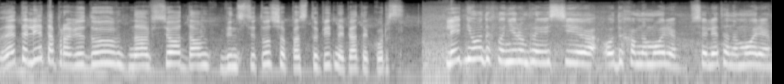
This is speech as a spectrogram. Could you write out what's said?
Это лето проведу на все, отдам в институт, чтобы поступить на пятый курс. Летний отдых планируем провести отдыхом на море, все лето на море.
